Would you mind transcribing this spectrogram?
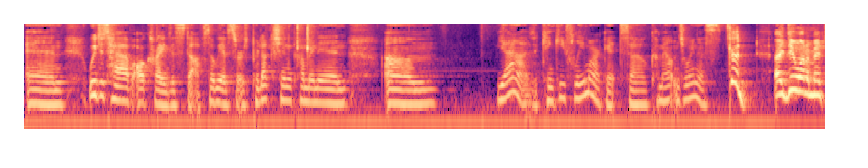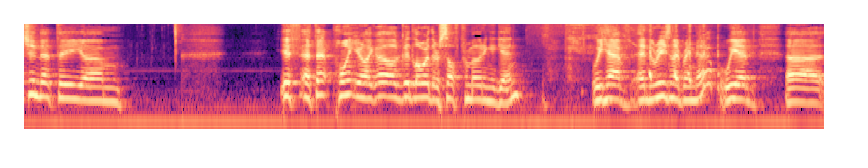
and we just have all kinds of stuff. So we have Source Production coming in. Um, yeah, a kinky flea market. So come out and join us. Good. I do want to mention that the um, if at that point you're like, oh, good lord, they're self-promoting again. We have, and the reason I bring that up, we have uh,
